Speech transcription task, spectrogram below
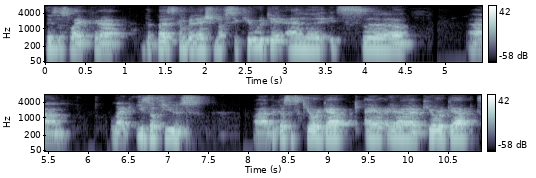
This is like the best combination of security and it's um, like ease of use uh, because it's QR gap uh, uh, QR gapped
